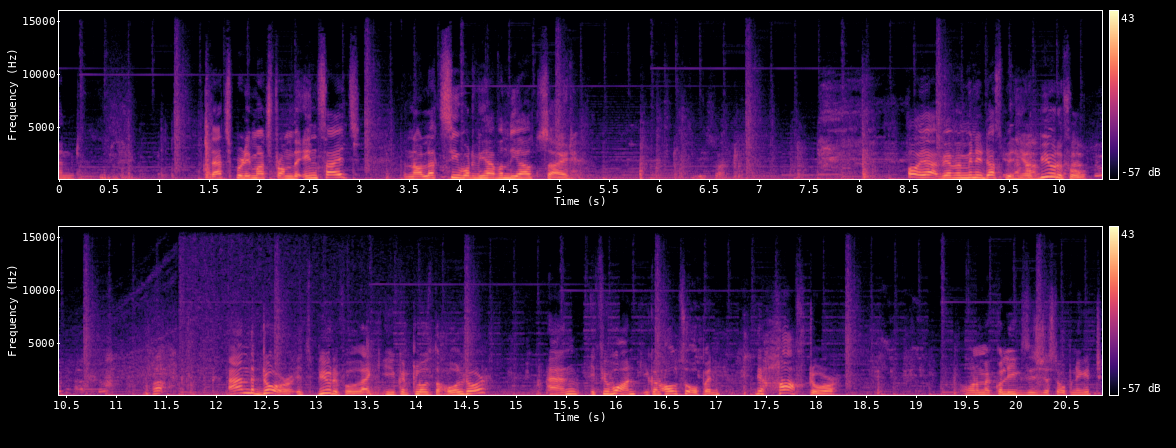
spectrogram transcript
and that's pretty much from the insides and now let's see what we have on the outside This one. Oh yeah, we have a mini dustbin here. Beautiful. And the door, it's beautiful. Like you can close the whole door, and if you want, you can also open the half door. One of my colleagues is just opening it.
